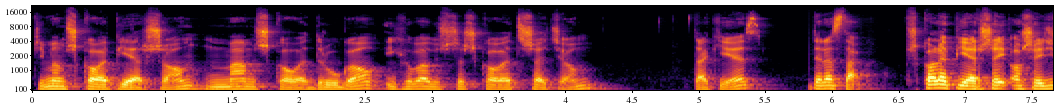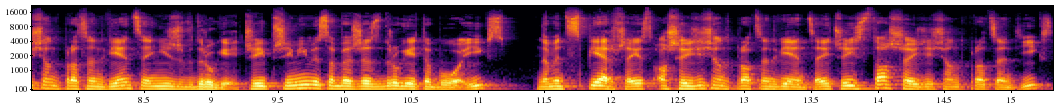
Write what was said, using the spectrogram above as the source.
Czyli mam szkołę pierwszą, mam szkołę drugą i chyba jeszcze szkołę trzecią. Tak jest. Teraz tak. W szkole pierwszej o 60% więcej niż w drugiej. Czyli przyjmijmy sobie, że z drugiej to było x, no więc z pierwszej jest o 60% więcej, czyli 160% x,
